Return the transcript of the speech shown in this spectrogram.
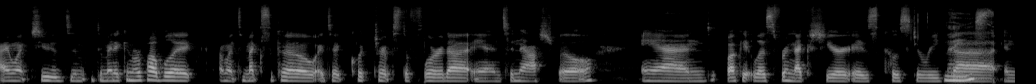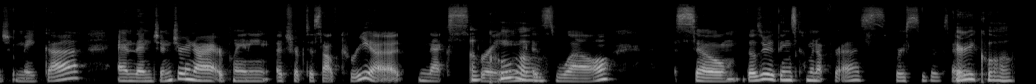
I went to D- Dominican Republic. I went to Mexico. I took quick trips to Florida and to Nashville. And bucket list for next year is Costa Rica Nice. and Jamaica. And then Ginger and I are planning a trip to South Korea next Oh, spring cool. as well. So those are the things coming up for us. We're super excited. Very cool.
